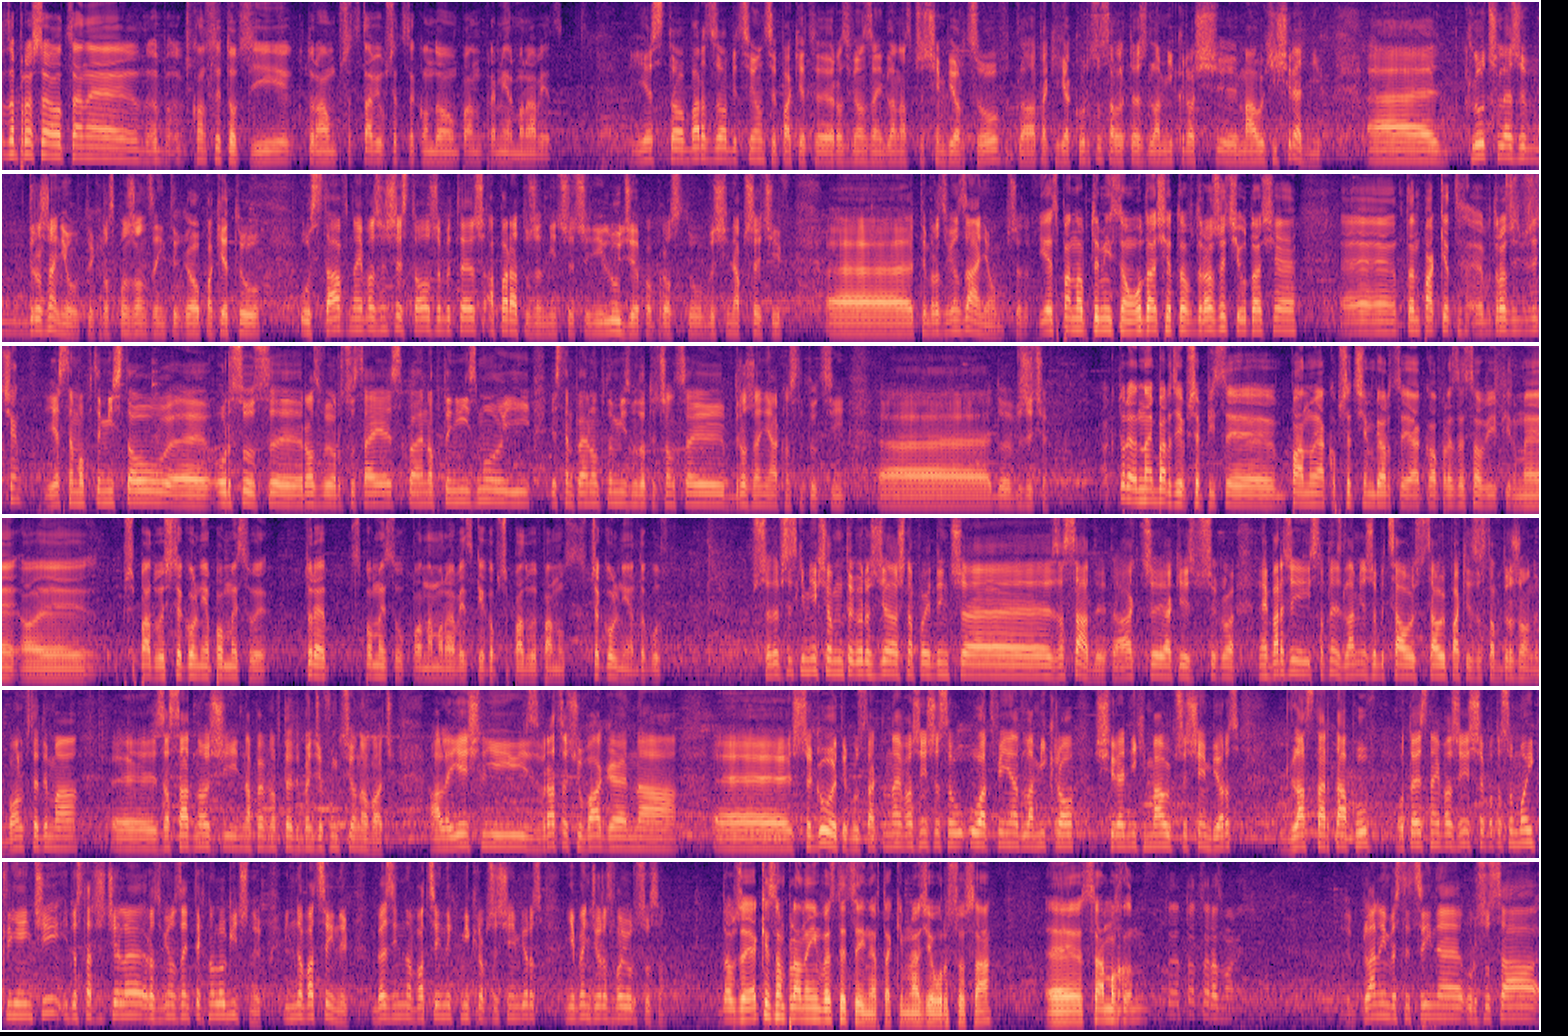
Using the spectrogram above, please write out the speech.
Bardzo proszę o ocenę e, konstytucji, którą przedstawił przed sekundą pan premier Morawiecki. Jest to bardzo obiecujący pakiet e, rozwiązań dla nas przedsiębiorców, dla takich jak Ursus, ale też dla mikro, ś- małych i średnich. E, Klucz leży w wdrożeniu tych rozporządzeń, tego pakietu ustaw. Najważniejsze jest to, żeby też aparat urzędniczy, czyli ludzie po prostu wyszli naprzeciw e, tym rozwiązaniom. Jest pan optymistą? Uda się to wdrożyć i uda się e, ten pakiet wdrożyć w życie? Jestem optymistą. e, Ursus, e, rozwój Ursusa jest pełen optymizmu i jestem pełen optymizmu dotyczący wdrożenia konstytucji e, w życie. A które najbardziej przepisy panu jako przedsiębiorcy, jako prezesowi firmy e, przypadły szczególnie pomysły? Które z pomysłów pana Morawieckiego przypadły panu szczególnie do gustu? Przede wszystkim nie chciałbym tego rozdzielać na pojedyncze zasady, tak? czy jakieś przykłady. Najbardziej istotne jest dla mnie, żeby całość, cały pakiet został wdrożony, bo on wtedy ma e, zasadność i na pewno wtedy będzie funkcjonować. Ale jeśli zwracać uwagę na e, szczegóły tych ustaw, to najważniejsze są ułatwienia dla mikro, średnich i małych przedsiębiorstw, dla startupów, bo to jest najważniejsze, bo to są moi klienci i dostarczyciele rozwiązań technologicznych, innowacyjnych. Bez innowacyjnych mikroprzedsiębiorstw nie będzie rozwoju Ursusa. Dobrze, jakie są plany inwestycyjne w takim razie Ursusa? E, samochod... To, to co rozmawialiśmy. Plany inwestycyjne Ursusa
